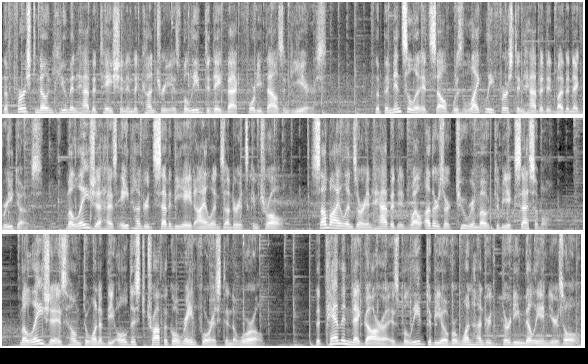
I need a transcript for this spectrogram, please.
The first known human habitation in the country is believed to date back 40,000 years. The peninsula itself was likely first inhabited by the Negritos. Malaysia has 878 islands under its control. Some islands are inhabited while others are too remote to be accessible. Malaysia is home to one of the oldest tropical rainforests in the world. The Taman Negara is believed to be over 130 million years old.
